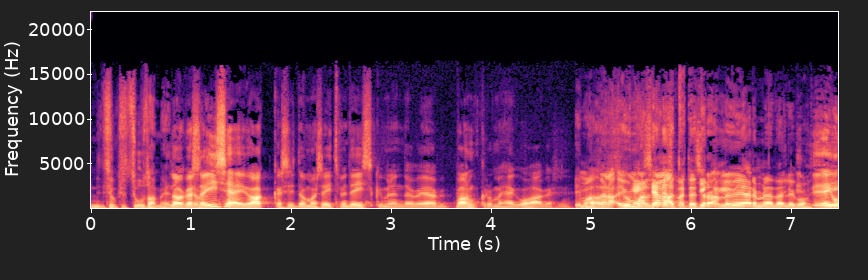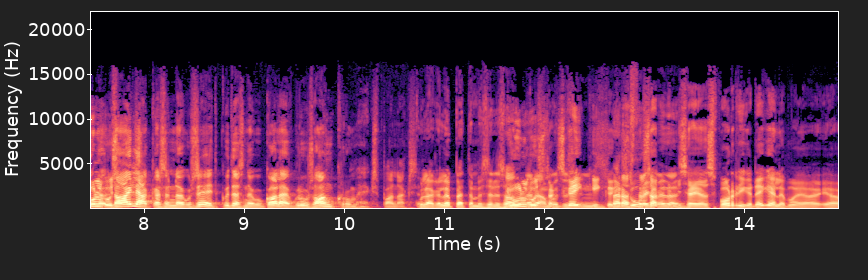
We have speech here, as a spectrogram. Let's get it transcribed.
niisugused suusamehed. no aga sa ise ju hakkasid oma seitsmeteistkümnendaga ja vankrumehe kohaga siin. jumal täna, jumal tänatud, et me järgmine nädal ei kohtu. Julgust... naljakas on nagu see, et kuidas nagu Kalev Kruus ankrumeheks pannakse. kuule, aga lõpetame selle saate ära. julgustaks kõiki ikkagi suusatamise ja spordiga tegelema ja, ja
